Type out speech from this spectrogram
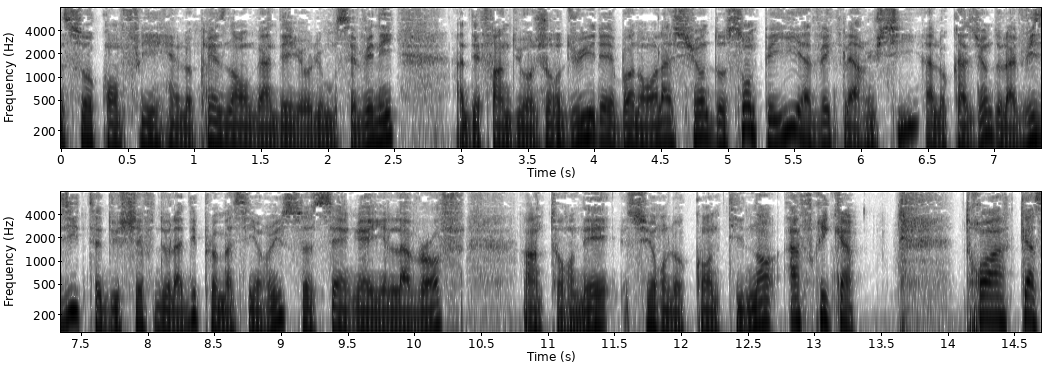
ce conflit. Le président ougandais Yoweri Museveni a défendu aujourd'hui les bonnes relations de son pays avec la Russie à l'occasion de la visite du chef de la diplomatie russe, Sergei Lavrov, en tournée sur le continent africain. Trois casques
